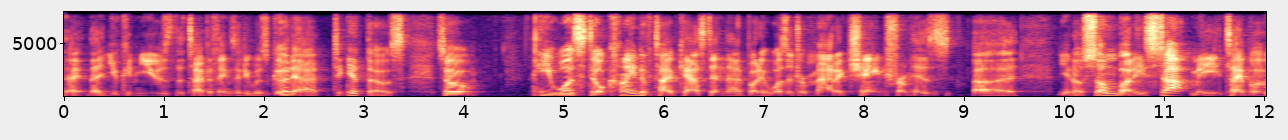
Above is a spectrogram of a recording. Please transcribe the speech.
that that you can use the type of things that he was good at to get those. So he was still kind of typecast in that, but it was a dramatic change from his, uh, you know, somebody stop me type of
